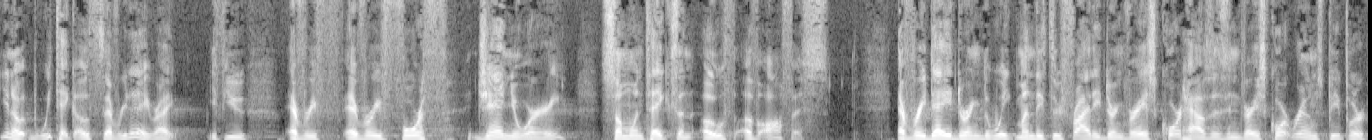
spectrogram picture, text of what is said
you know, we take oaths every day, right? If you, every, every fourth January, someone takes an oath of office. Every day during the week, Monday through Friday, during various courthouses, in various courtrooms, people are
